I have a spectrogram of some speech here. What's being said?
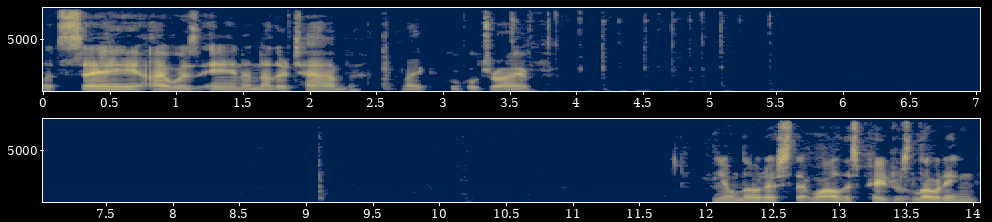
Let's say I was in another tab, like Google Drive. And you'll notice that while this page was loading,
